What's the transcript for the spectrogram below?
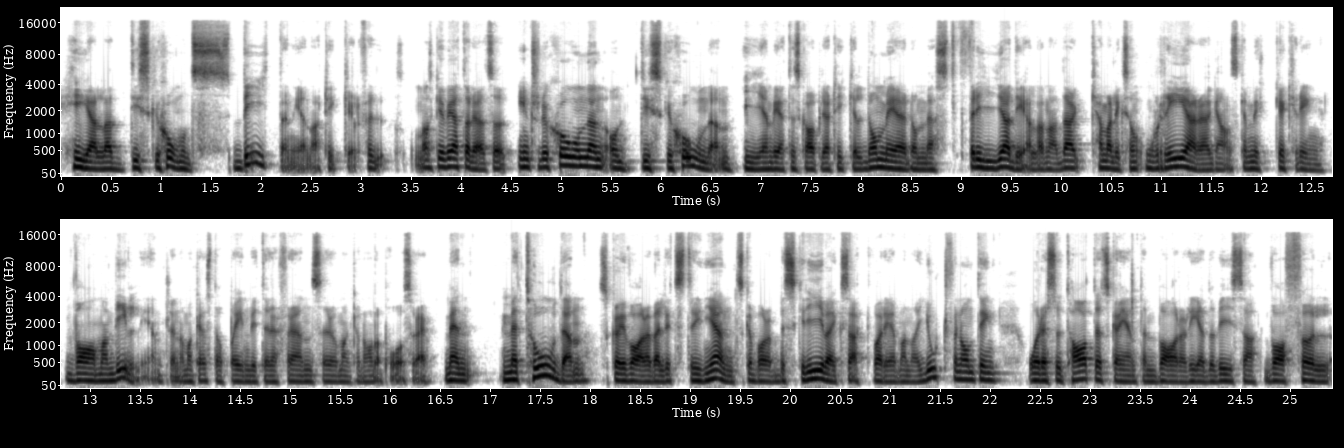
hela diskussionsbiten i en artikel. För man ska ju veta det, alltså introduktionen och diskussionen i en vetenskaplig artikel, de är de mest fria delarna. Där kan man liksom orera ganska mycket kring vad man vill egentligen. Och man kan stoppa in lite referenser och man kan hålla på och sådär. Men metoden ska ju vara väldigt stringent, ska bara beskriva exakt vad det är man har gjort för någonting och resultatet ska egentligen bara redovisa vad föl,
